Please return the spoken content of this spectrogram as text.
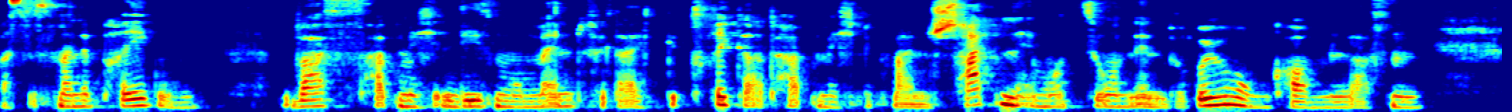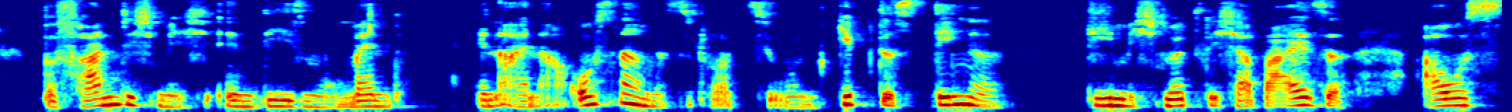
was ist meine Prägung? Was hat mich in diesem Moment vielleicht getriggert, hat mich mit meinen Schattenemotionen in Berührung kommen lassen? Befand ich mich in diesem Moment in einer Ausnahmesituation? Gibt es Dinge, die mich möglicherweise aus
